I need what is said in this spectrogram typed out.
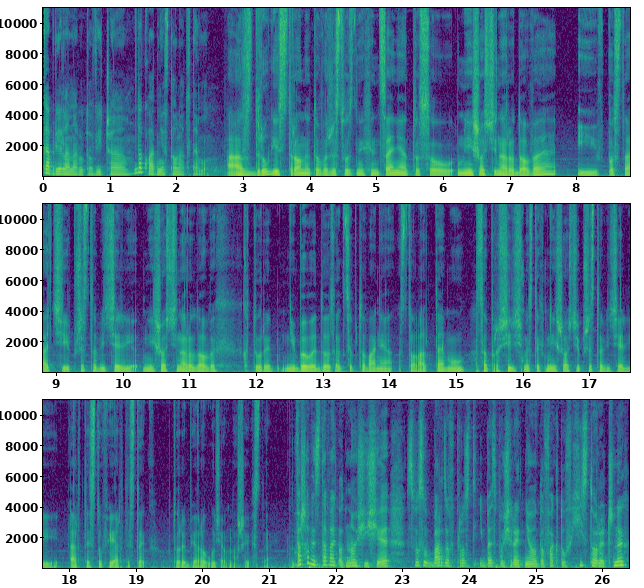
Gabriela Narutowicza dokładnie 100 lat temu. A z drugiej strony Towarzystwo Zniechęcenia to są mniejszości narodowe i w postaci przedstawicieli mniejszości narodowych, które nie były do zaakceptowania 100 lat temu, zaprosiliśmy z tych mniejszości przedstawicieli artystów i artystek, które biorą udział w naszej wystawie. Wasza wystawa odnosi się w sposób bardzo wprost i bezpośrednio do faktów historycznych,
